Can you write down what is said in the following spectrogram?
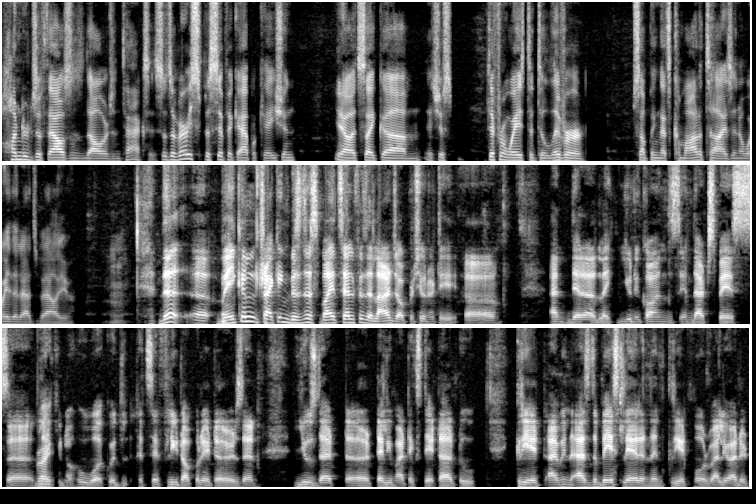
hundreds of thousands of dollars in taxes. So it's a very specific application. You know, it's like um, it's just different ways to deliver something that's commoditized in a way that adds value. The uh, vehicle tracking business by itself is a large opportunity. Uh, and there are like unicorns in that space, uh, Right. like, you know, who work with, let's say, fleet operators and use that uh, telematics data to create, I mean, as the base layer and then create more value added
